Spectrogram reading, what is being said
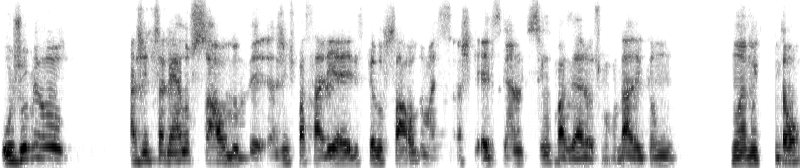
o Júbilo, a gente precisa ganhar no saldo. De... A gente passaria eles pelo saldo, mas acho que eles ganharam de 5 a 0 a última rodada, então não é muito. Então,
